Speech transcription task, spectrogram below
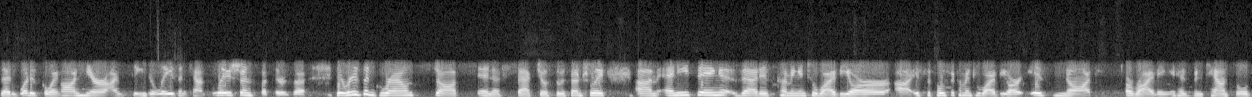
said, what is going on here? I'm seeing delays and cancellations, but there's a there is a ground stop in effect. So essentially, um, anything that is coming into YVR uh, is supposed to come into YVR is not arriving. It has been canceled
